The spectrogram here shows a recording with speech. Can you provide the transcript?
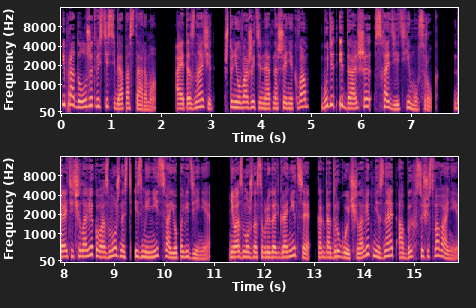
и продолжит вести себя по-старому. А это значит, что неуважительное отношение к вам будет и дальше сходить ему с рук. Дайте человеку возможность изменить свое поведение. Невозможно соблюдать границы, когда другой человек не знает об их существовании.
